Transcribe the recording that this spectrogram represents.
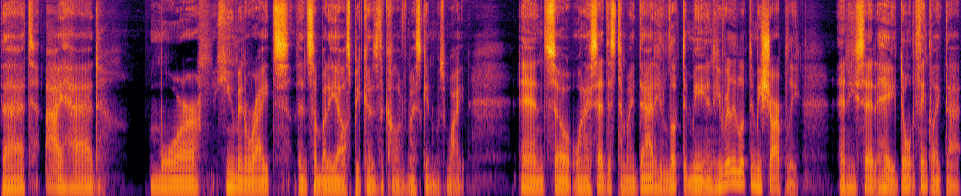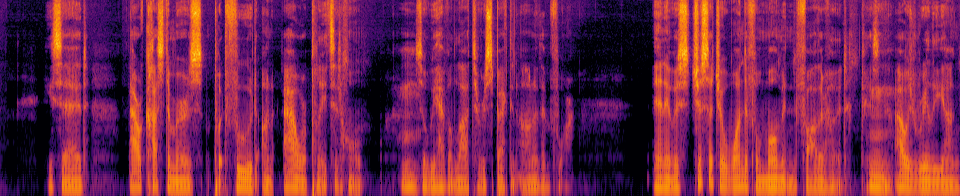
that I had more human rights than somebody else because the color of my skin was white. And so when I said this to my dad, he looked at me and he really looked at me sharply and he said, Hey, don't think like that. He said, Our customers put food on our plates at home. Mm. So we have a lot to respect and honor them for. And it was just such a wonderful moment in fatherhood because mm. I was really young.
